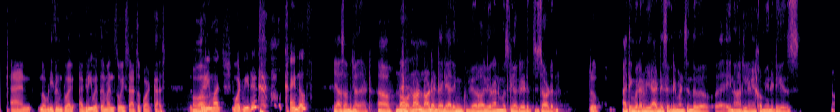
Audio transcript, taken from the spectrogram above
and nobody seemed to ag- agree with him, and so he starts a podcast. Oh, wow. pretty much what we did, kind of. Yeah, something like that. Uh, no, not not entirely. I think we're all unanimously agreed it's Jordan. True. I think where we had disagreements in the uh, in our little community is uh,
